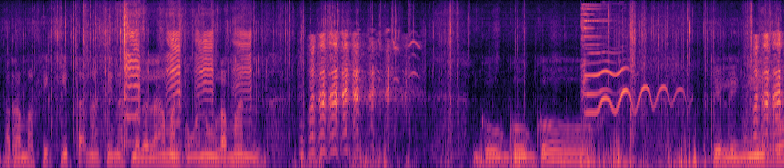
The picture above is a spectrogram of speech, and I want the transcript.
Para makikita natin at malalaman kung anong laman. Go, go, go. Pilingiro.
